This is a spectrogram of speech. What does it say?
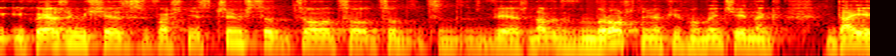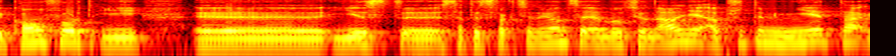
i, I kojarzy mi się z, właśnie z czymś, co, co, co, co, wiesz, nawet w mrocznym jakimś momencie jednak daje komfort i e, jest e, satysfakcjonujące emocjonalnie, a przy tym nie tak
